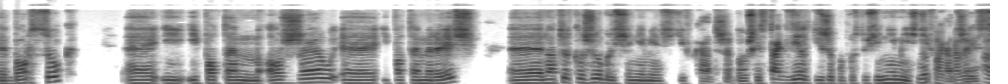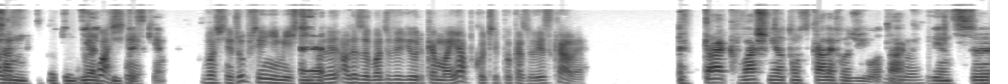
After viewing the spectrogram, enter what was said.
y, borsuk y, i, i potem orzeł y, i potem ryś, y, no tylko żubr się nie mieści w kadrze, bo już jest tak wielki, że po prostu się nie mieści No w tak, kadrze, ale- jest ale- sam tylko tym no wielkim właśnie. pyskiem. Właśnie, żub się nie mieści, E. ale, ale zobacz, wiewiórka ma jabłko, czy pokazuje skalę. Tak, właśnie o tą skalę chodziło, tak. No. Więc y,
